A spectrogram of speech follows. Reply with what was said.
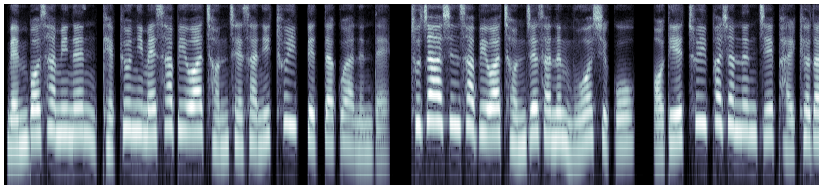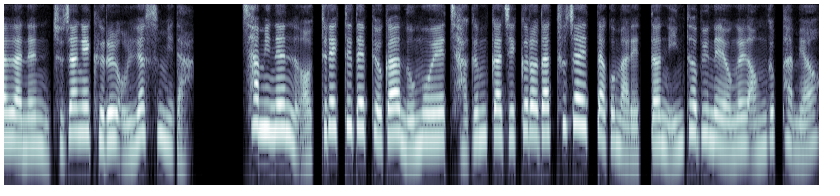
멤버 3위는 대표님의 사비와 전 재산이 투입됐다고 하는데 투자하신 사비와 전 재산은 무엇이고 어디에 투입하셨는지 밝혀달라는 주장의 글을 올렸습니다. 3위는 어트랙트 대표가 노모에 자금까지 끌어다 투자했다고 말했던 인터뷰 내용을 언급하며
